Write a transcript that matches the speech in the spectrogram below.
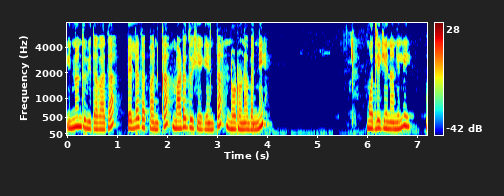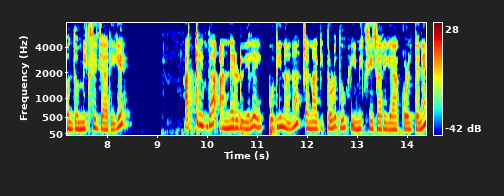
ಇನ್ನೊಂದು ವಿಧವಾದ ಬೆಲ್ಲದ ಪಾನಕ ಮಾಡೋದು ಹೇಗೆ ಅಂತ ನೋಡೋಣ ಬನ್ನಿ. ಮೊದಲಿಗೆ ನಾನಿಲ್ಲಿ ಒಂದು ಮಿಕ್ಸಿ ಜಾರಿಗೆ ಹತ್ತರಿಂದ ಹನ್ನೆರಡು ಎಲೆ ಪುದೀನಾನ ಚೆನ್ನಾಗಿ ತೊಳೆದು ಈ ಮಿಕ್ಸಿ ಜಾರಿಗೆ ಹಾಕ್ಕೊಳ್ತೇನೆ.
